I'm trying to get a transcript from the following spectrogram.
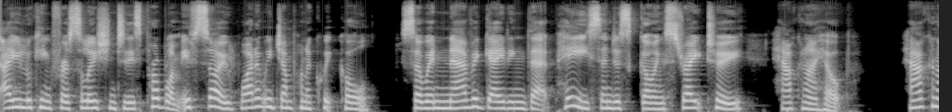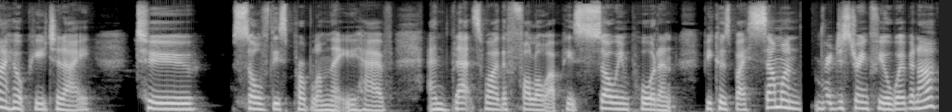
Are you looking for a solution to this problem? If so, why don't we jump on a quick call? So we're navigating that piece and just going straight to how can I help? How can I help you today? to solve this problem that you have. And that's why the follow up is so important because by someone registering for your webinar,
